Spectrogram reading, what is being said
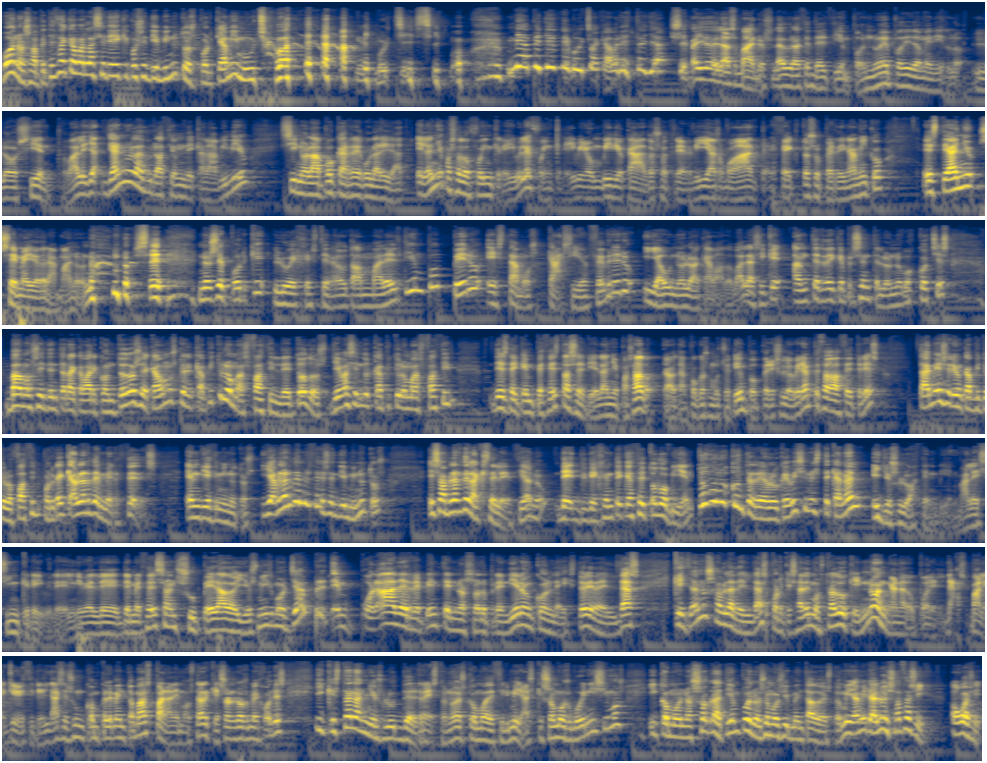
Bueno, ¿os apetece acabar la serie de equipos en 10 minutos? Porque a mí mucho, a mí muchísimo. Me apetece mucho acabar esto ya. Se me ha ido de las manos la duración del tiempo. No he podido medirlo. Lo siento, ¿vale? Ya, no la duración de cada vídeo, sino la poca regularidad. El año pasado fue increíble, fue increíble. Un vídeo cada dos o tres días, ¡buah! Perfecto, súper dinámico. Este año se me ha ido de la mano, ¿no? No sé, no sé por qué lo he gestionado tan mal el tiempo, pero estamos casi en febrero y aún no lo he acabado, ¿vale? Así que antes de que presenten los nuevos coches, vamos a intentar acabar con todos y acabamos con el capítulo más fácil de todos. Lleva siendo el capítulo más fácil desde que empecé esta serie el año pasado. Claro, tampoco es mucho tiempo, pero si lo hubiera empezado hace tres, también sería un capítulo fácil porque hay que hablar de Mercedes en 10 minutos. Y hablar de Mercedes en 10 minutos es hablar de la excelencia, ¿no? De, de, gente que hace todo bien. Todo lo contrario a lo que veis en este canal, ellos lo hacen bien, ¿vale? Es increíble. El nivel de, de Mercedes han superado ellos mismos. Ya en pretemporada de repente nos sorprendieron con la historia del Dash, que ya nos habla del Dash porque se ha demostrado que no han ganado por el Dash, ¿vale? Quiero decir, el Dash es un complemento más para demostrar que son los mejores y que están años luz del resto, ¿no? Es como decir, mira, es que somos buenísimos y como nos sobra tiempo nos hemos inventado esto. Mira, mira, Luis, haz así, hago así.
